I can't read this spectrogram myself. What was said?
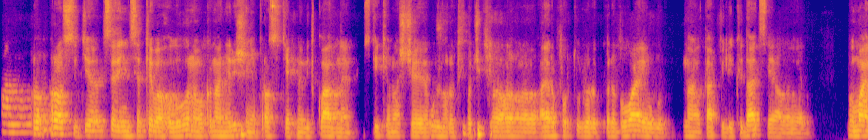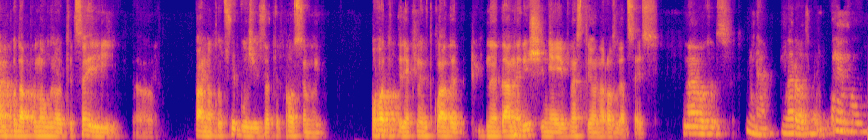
пан Про- Просить е, це ініціатива голови на виконання рішення, просить як невідкладне, оскільки у нас ще Ужгород, хоч е, аеропорт Ужгород перебуває на етапі ліквідації, але ми маємо куди поновлювати це і е, пана Коцюбу, і зате просимо погодити як невідкладне дане рішення і внести його на розгляд сесії. На, розгляд на розгляд. Підтримуємо.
